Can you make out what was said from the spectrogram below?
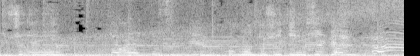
Tusikin niya. Ito ay, tusikin. Huwag mo tusikin! Tusikin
